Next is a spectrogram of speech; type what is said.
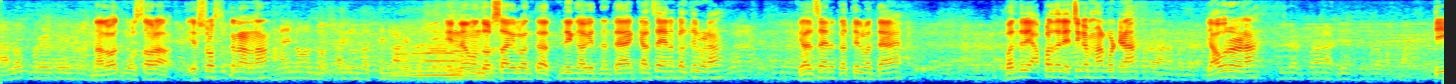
ನಲ್ವತ್ಮೂರು ಹೇಳ್ತಾ ಇದ್ರೆ ನಲ್ವತ್ತ್ಮೂರು ಸಾವಿರ. ಎಷ್ಟು ವರ್ಷ ಅಣ್ಣ? ಇನ್ನೂ ಒಂದು ವರ್ಷ ಹತ್ತು ಆಗಿಲ್ವಂತೆ ಹತ್ಲಿಂಗ್ ಆಗಿದ್ದಂತೆ. ಕೆಲಸ ಏನೋ ಕಲ್ತಿಲ್ವಣ ಕೆಲಸ ಏನೂ ಕಲ್ತಿಲ್ವಂತೆ. ಬಂದ್ರೆ ವ್ಯಾಪಾರದಲ್ಲಿ ಹೆಚ್ಚಿಗೆ ಮಾಡ್ಕೊಟ್ಟಿಣ ಯಾವ ಅಣ್ಣ? ಟಿ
